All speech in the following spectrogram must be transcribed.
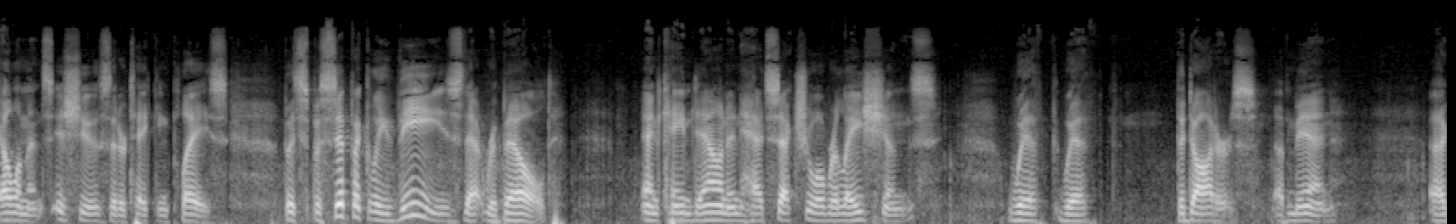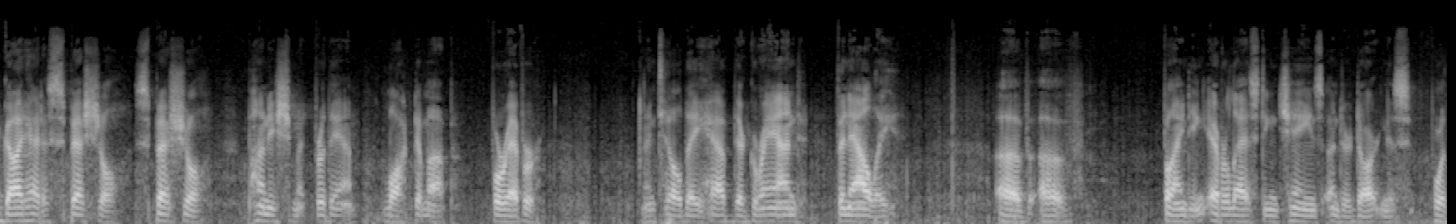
elements, issues that are taking place. But specifically, these that rebelled and came down and had sexual relations with, with the daughters of men, uh, God had a special, special punishment for them, locked them up forever until they have their grand finale of, of finding everlasting chains under darkness for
